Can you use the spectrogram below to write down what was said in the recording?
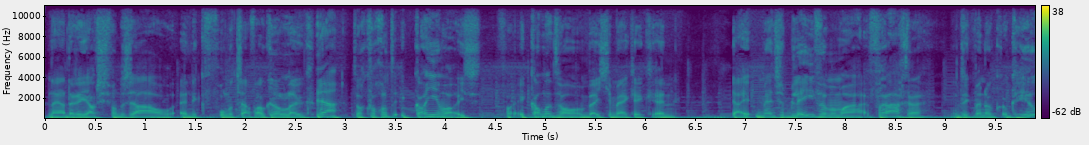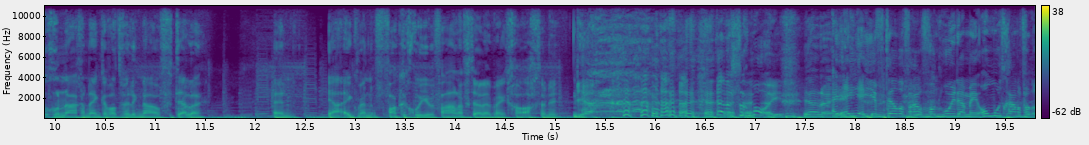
nou ja, de reacties van de zaal... en ik vond het zelf ook heel leuk. Ja. Toen dacht ik van, god, ik kan je wel iets... Ik kan het wel een beetje, merk ik. En ja, mensen bleven me maar vragen. Want ik ben ook, ook heel goed na gaan denken, wat wil ik nou vertellen? En ja, ik ben een fucking goede verhalen vertellen, ben ik gewoon achter nu. Ja. Ja, dat is toch mooi? Ja, nee, en, en, en je vertelde vooral van hoe je daarmee om moet gaan. Of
